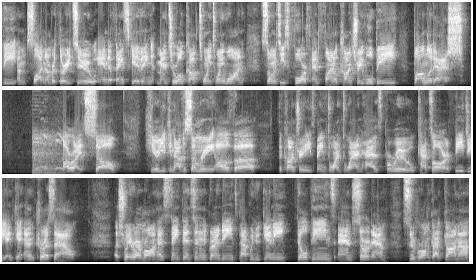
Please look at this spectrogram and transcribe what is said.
the um, slot number 32 in the Thanksgiving Mentor World Cup 2021. Someity's fourth and final country will be Bangladesh. Alright, so here you can have a summary of uh, the countries. Bing Dwen Dwen has Peru, Qatar, Fiji, and, and Curacao. Shuey Rhon Rhon has St. Vincent and the Grenadines, Papua New Guinea, Philippines, and Suriname. Soohorang got Ghana,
